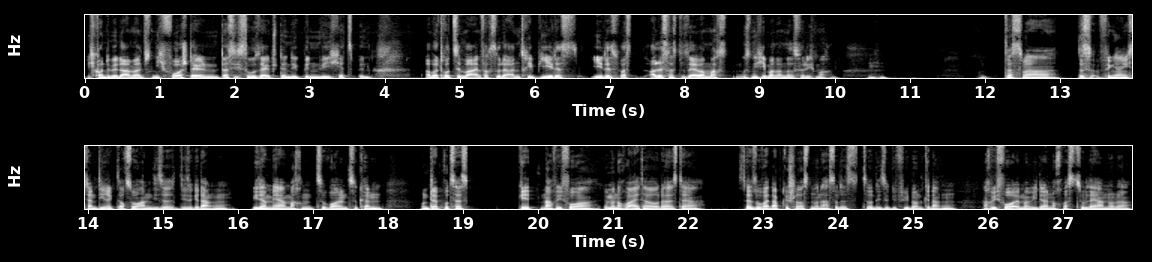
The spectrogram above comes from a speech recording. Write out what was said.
ich konnte mir damals nicht vorstellen, dass ich so selbstständig bin, wie ich jetzt bin. Aber trotzdem war einfach so der Antrieb, jedes, jedes, was, alles, was du selber machst, muss nicht jemand anderes für dich machen. Mhm. Und das war, das fing eigentlich dann direkt auch so an, diese, diese Gedanken wieder mehr machen zu wollen, zu können. Und der Prozess geht nach wie vor immer noch weiter oder ist der, ist der so weit abgeschlossen oder hast du das, so diese Gefühle und Gedanken nach wie vor immer wieder noch was zu lernen oder?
